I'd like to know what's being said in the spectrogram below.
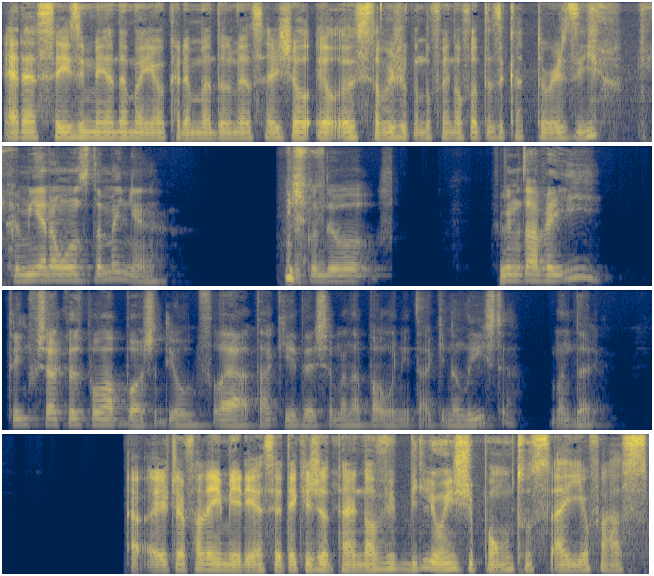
Era seis e meia da manhã, o cara mandando mensagem. Eu, eu, eu estava jogando Final Fantasy XIV. Para mim eram 11 da manhã. Foi quando eu. Foi quando eu estava aí. Tenho que puxar as coisas para a aposta. E eu falei, ah, tá aqui, deixa eu mandar para a Uni. Tá aqui na lista. Mandei. Ah, Eu já falei, Miriam, você tem que juntar 9 bilhões de pontos, aí eu faço.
